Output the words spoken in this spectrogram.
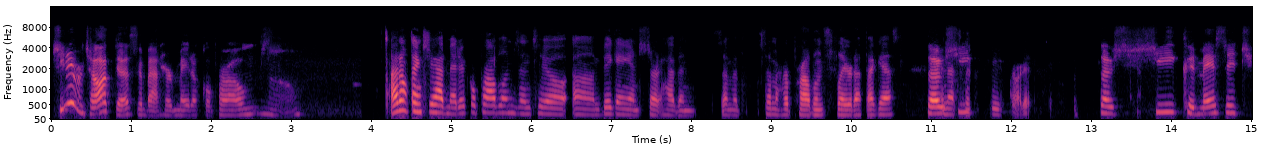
She never talked to us about her medical problems. No. I don't think she had medical problems until um, Big Ann started having some of some of her problems flared up. I guess, So she she started. so she could message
